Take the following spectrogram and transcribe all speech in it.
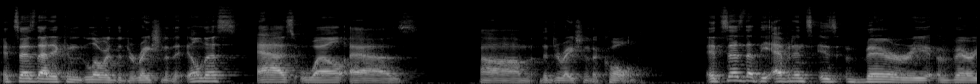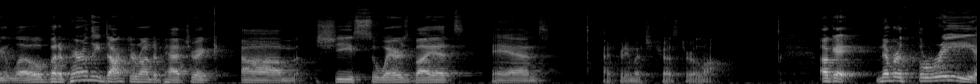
it says that it can lower the duration of the illness as well as um, the duration of the cold. It says that the evidence is very, very low, but apparently Dr. Rhonda Patrick, um, she swears by it, and I pretty much trust her a lot. Okay, number three,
